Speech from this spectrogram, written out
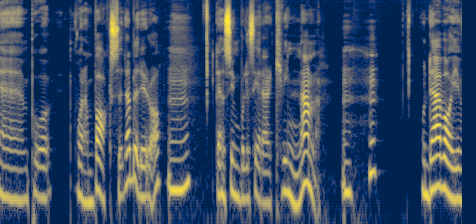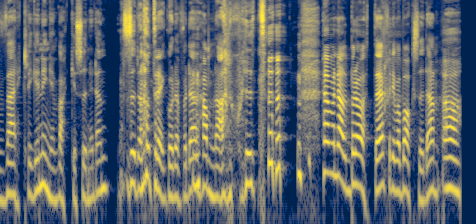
eh, på vår baksida blir det ju då. Den symboliserar kvinnan. Och där var ju verkligen ingen vacker syn i den sidan av trädgården, för där hamnade all skit. här var allt bröte, för det var baksidan. Ja.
